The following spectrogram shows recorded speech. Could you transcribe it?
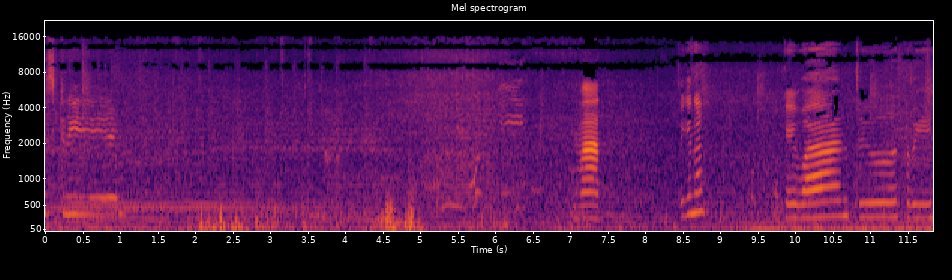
Ice cream. What? Sige na. Okay, one, two, three.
